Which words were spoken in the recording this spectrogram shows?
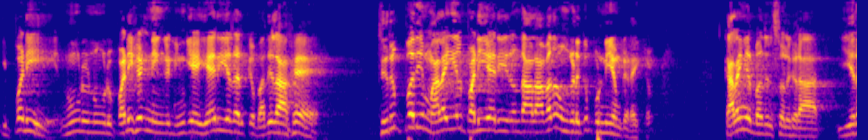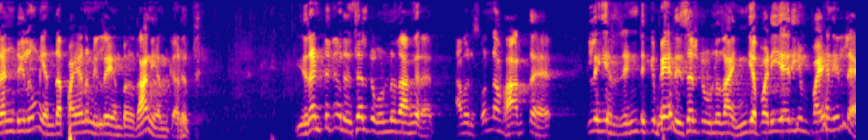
இப்படி நூறு நூறு படிகள் நீங்கள் இங்கே ஏறியதற்கு பதிலாக திருப்பதி மலையில் படியேறி இருந்தாலாவது உங்களுக்கு புண்ணியம் கிடைக்கும். கலைஞர் பதில் சொல்கிறார் இரண்டிலும் எந்த பயனும் இல்லை என்பதுதான் என் கருத்து. இரண்டுக்கும் ரிசல்ட் ஒண்ணுதாங்கிறார். அவர் சொன்ன வார்த்தை இல்லைங்க ரெண்டுக்குமே ரிசல்ட் ஒண்ணுதான். இங்க படியேறியும் பயன் இல்லை.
